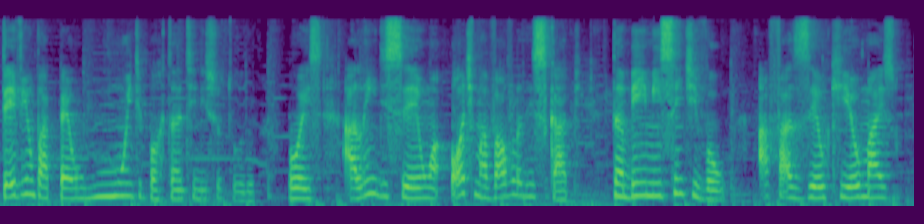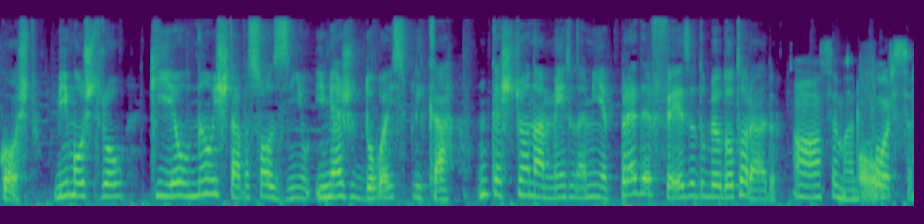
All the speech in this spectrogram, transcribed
teve um papel muito importante nisso tudo, pois, além de ser uma ótima válvula de escape, também me incentivou a fazer o que eu mais gosto. Me mostrou que eu não estava sozinho e me ajudou a explicar um questionamento na minha pré-defesa do meu doutorado. Nossa, mano, oh. força.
